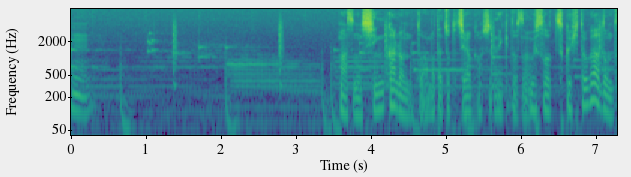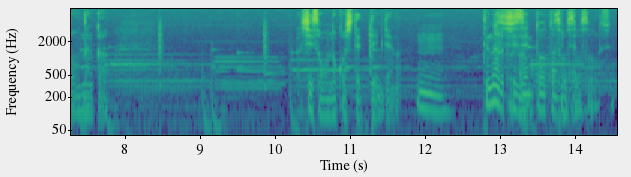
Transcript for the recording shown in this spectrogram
うん。まあその進化論とはまたちょっと違うかもしれないけどその嘘をつく人がどんどんなんか子孫を残してってみたいな。っうんてなるとさ。自然淘汰みたいなそうそうそう。っ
